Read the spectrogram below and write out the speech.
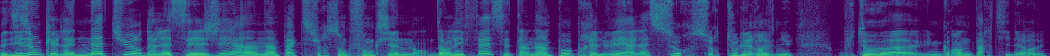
Mais disons que la nature de la CSG a un impact sur son fonctionnement. Dans les faits, c'est un impôt prélevé à la source sur tous les revenus, plutôt euh, une grande partie des revenus,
